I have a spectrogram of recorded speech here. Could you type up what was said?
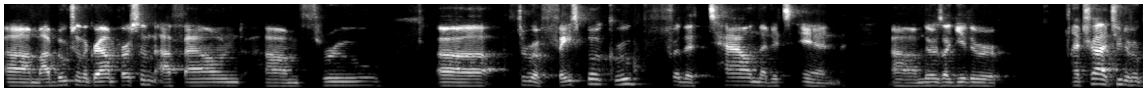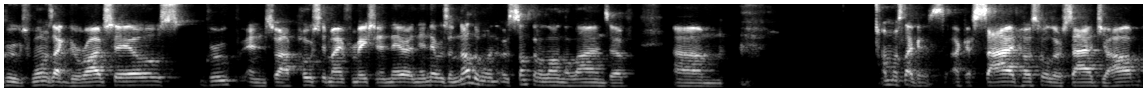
Um, my boots on the ground person, I found um, through uh, through a Facebook group for the town that it's in. Um, there was like either I tried two different groups. One was like garage sales group, and so I posted my information in there. And then there was another one that was something along the lines of um, almost like a like a side hustle or side job.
